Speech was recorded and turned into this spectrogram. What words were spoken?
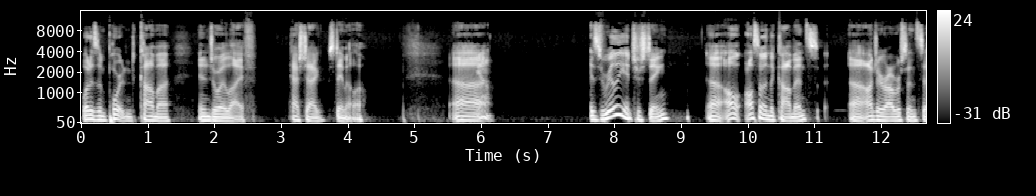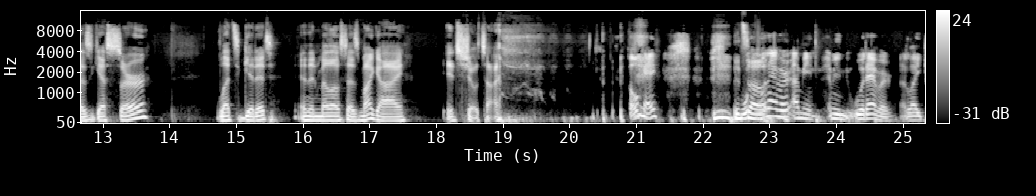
what is important comma and enjoy life. Hashtag stay mellow. Uh, yeah. it's really interesting. Uh, also in the comments, uh, Andre Roberson says, "Yes, sir. Let's get it." And then Melo says, "My guy, it's showtime." Okay. and so, whatever. I mean, I mean, whatever. Like,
